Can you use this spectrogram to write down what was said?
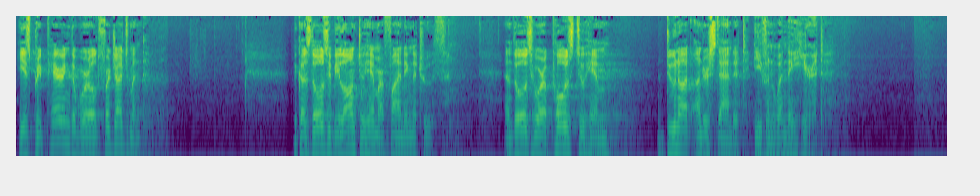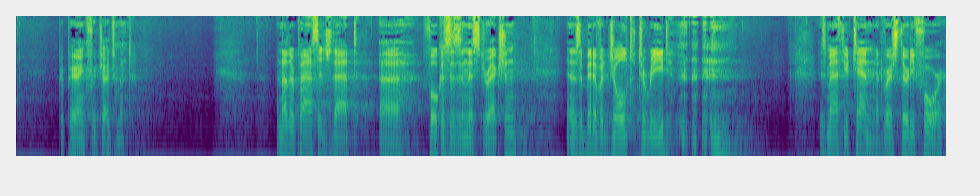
he is preparing the world for judgment. Because those who belong to him are finding the truth. And those who are opposed to him do not understand it even when they hear it preparing for judgment. Another passage that uh, focuses in this direction, and is a bit of a jolt to read, is Matthew 10 at verse 34.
